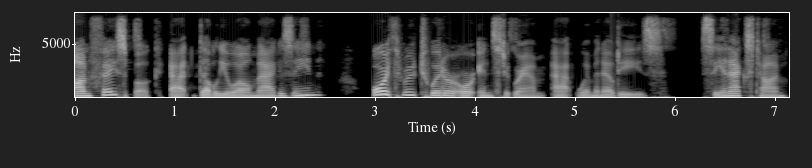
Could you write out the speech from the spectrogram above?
on Facebook at WO Magazine, or through Twitter or Instagram at WomenODs. See you next time.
